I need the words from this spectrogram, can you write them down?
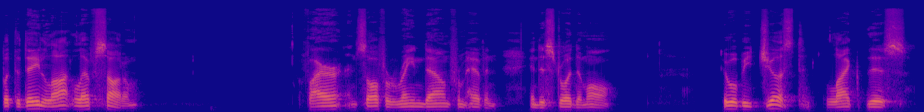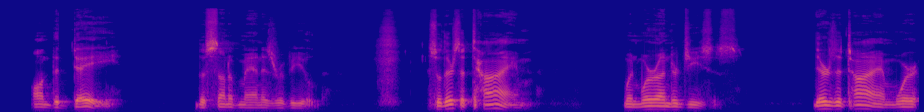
But the day Lot left Sodom, fire and sulfur rained down from heaven and destroyed them all. It will be just like this on the day the Son of Man is revealed. So there's a time when we're under Jesus. There's a time where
